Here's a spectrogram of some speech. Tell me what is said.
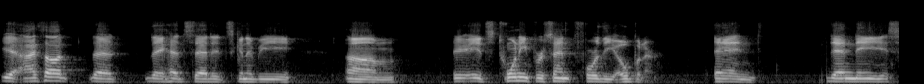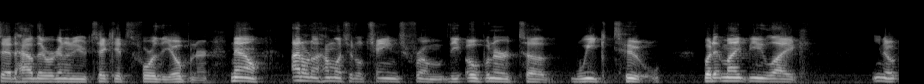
Yeah, I thought that they had said it's going to be, um, it's twenty percent for the opener, and then they said how they were going to do tickets for the opener. Now I don't know how much it'll change from the opener to week two, but it might be like, you know,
